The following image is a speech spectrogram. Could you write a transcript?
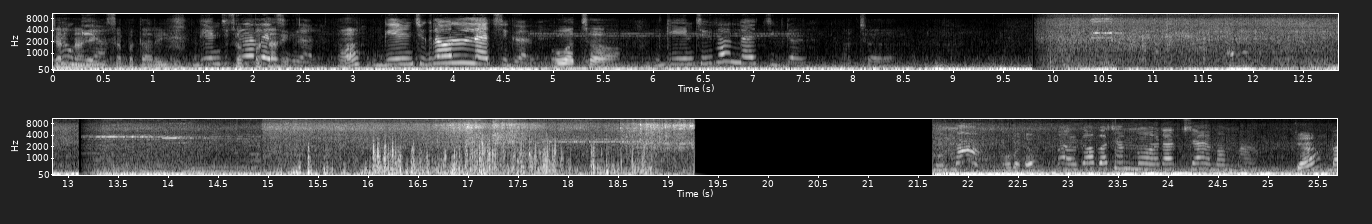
चलना है ये सब बता रही है। सब पता है। हाँ? ग्रीन सिग्नल और रेड सिग्नल ओ अच्छा। ग्रीन सिग्नल रेड सिग्नल अच्छा का मौसम बहुत अच्छा है मम्मा क्या बाहर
